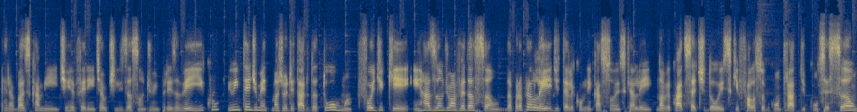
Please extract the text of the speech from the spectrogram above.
era basicamente referente à utilização de uma empresa veículo, e o entendimento majoritário da turma foi de que, em razão de uma vedação da própria lei de telecomunicações, que é a lei 9472, que fala sobre o contrato de concessão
